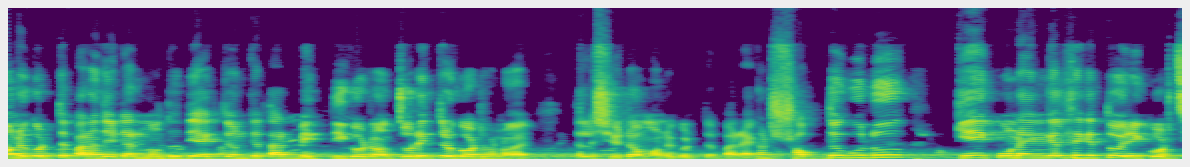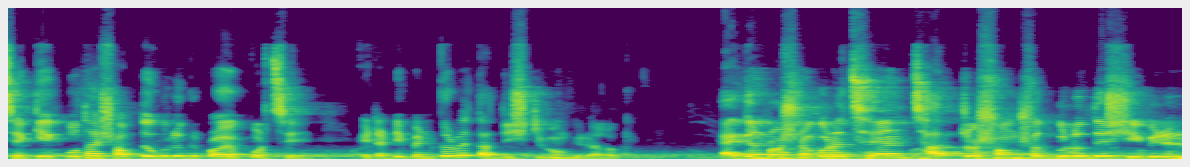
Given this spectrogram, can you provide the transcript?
মনে করতে পারেন যে এটার মধ্য দিয়ে একজনকে তার ব্যক্তি গঠন, চরিত্র গঠন হয়, তাহলে সেটাও মনে করতে পারে। এখন শব্দগুলো কে কোন অ্যাঙ্গেল থেকে তৈরি করছে, কে কোথায় শব্দগুলোকে প্রয়োগ করছে, এটা ডিপেন্ড করবে তার দৃষ্টিভঙ্গির আলোকে। একজন প্রশ্ন করেছেন, ছাত্র সংসদগুলোতে শিবিরের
